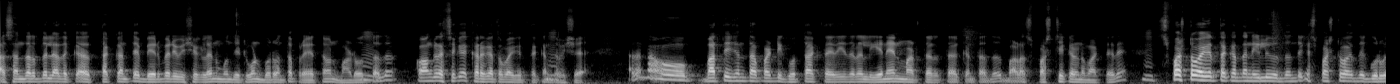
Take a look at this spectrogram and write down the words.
ಆ ಸಂದರ್ಭದಲ್ಲಿ ಅದಕ್ಕೆ ತಕ್ಕಂತೆ ಬೇರೆ ಬೇರೆ ವಿಷಯಗಳನ್ನು ಮುಂದೆ ಇಟ್ಕೊಂಡು ಬರುವಂಥ ಪ್ರಯತ್ನವನ್ನು ಮಾಡುವಂಥದ್ದು ಕಾಂಗ್ರೆಸ್ಸಿಗೆ ಕರಗತವಾಗಿರ್ತಕ್ಕಂಥ ವಿಷಯ. ಅದನ್ನು ನಾವು ಭಾರತೀಯ ಜನತಾ ಪಾರ್ಟಿ ಗೊತ್ತಾಗ್ತಾ ಇದೆ. ಇದರಲ್ಲಿ ಏನೇನು ಮಾಡ್ತಾ ಇರ್ತಕ್ಕಂಥದ್ದು ಭಾಳ ಸ್ಪಷ್ಟೀಕರಣವಾಗ್ತಾ ಇದೆ. ಸ್ಪಷ್ಟವಾಗಿರ್ತಕ್ಕಂಥ ನಿಲುವುದೊಂದಿಗೆ ಸ್ಪಷ್ಟವಾದ ಗುರು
